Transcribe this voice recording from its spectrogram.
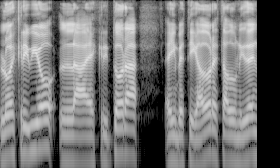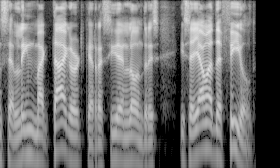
Lo escribió la escritora e investigadora estadounidense Lynn McTaggart, que reside en Londres, y se llama The Field.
